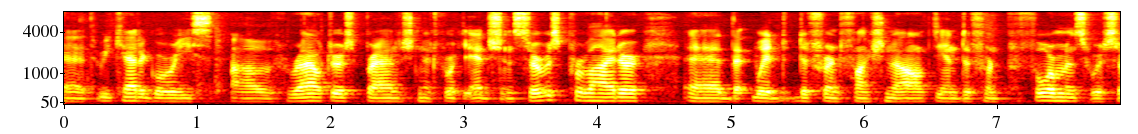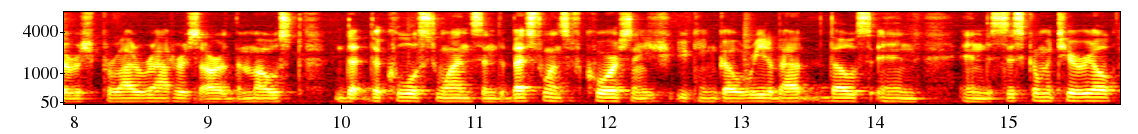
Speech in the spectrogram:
uh, three categories of routers, branch, network edge, and service provider uh, that with different functionality and different performance, where service provider routers are the most, the, the coolest ones and the best ones, of course, and you, you can go read about those in, in the Cisco material.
